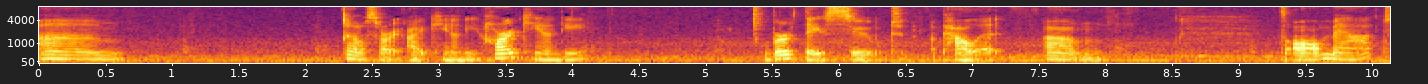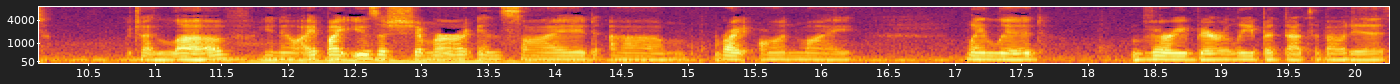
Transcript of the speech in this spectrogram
Um, oh, sorry, Eye Candy. Hard Candy birthday suit palette. Um, it's all matte, which I love. You know, I might use a shimmer inside um, right on my my lid, very barely, but that's about it.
